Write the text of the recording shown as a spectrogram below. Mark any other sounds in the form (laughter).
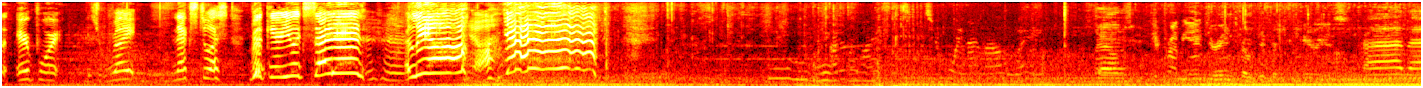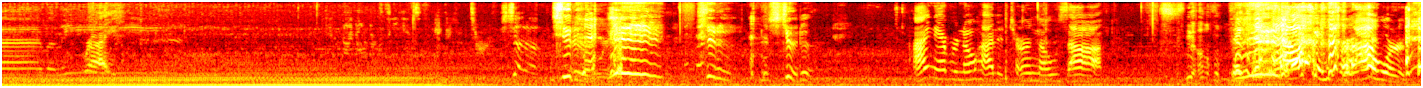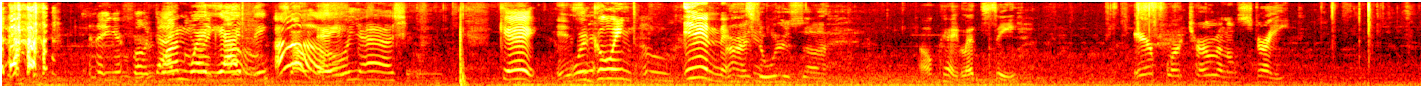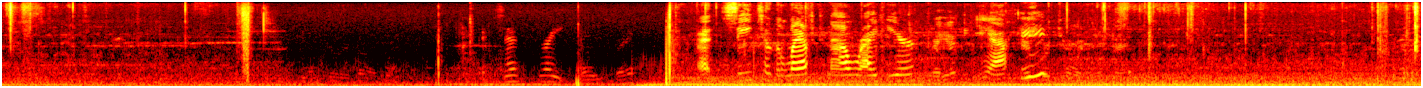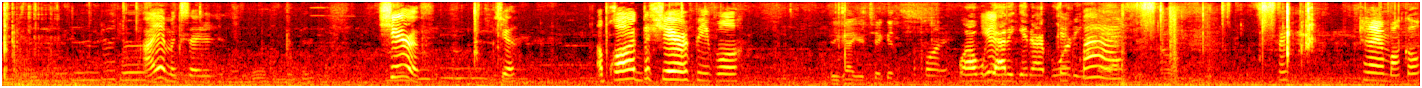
The airport is right next to us. Brookie, are you excited? Mhm. Aaliyah! Yeah. Yeah! Well, you probably enter in from different areas. Probably. Right. (laughs) Shut up. Shut up. Shut up. Shut up. I never know how to turn those off. (laughs) No. They keep talking for hours. (laughs) And then your phone died. One way, yeah, I think Oh, so, yeah, sure. Okay, we're it? going in. All right, so where's uh? Okay, let's see. Airport Terminal Straight. It says straight, Dave. Uh, see to the left now, right here? Right here. Yeah. I am excited. Sheriff. Sheriff. Applaud the sheriff, people. You got your tickets. Applaud it. Well, we Yeah. gotta get our Okay, boarding bye. pass. Can I unbuckle?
